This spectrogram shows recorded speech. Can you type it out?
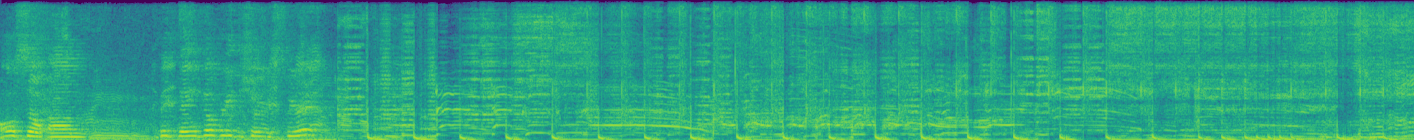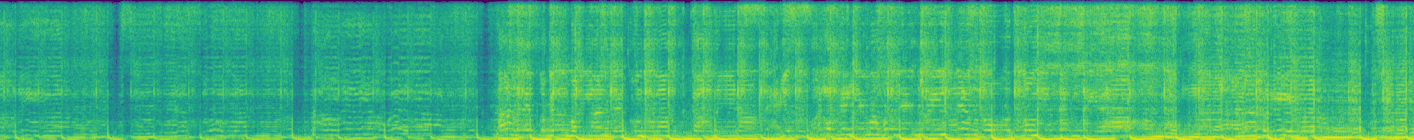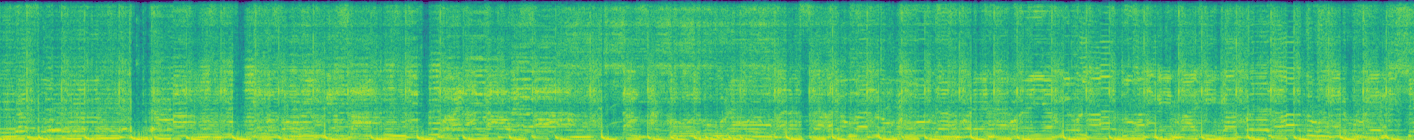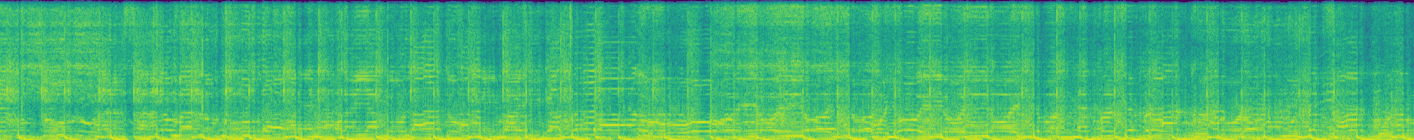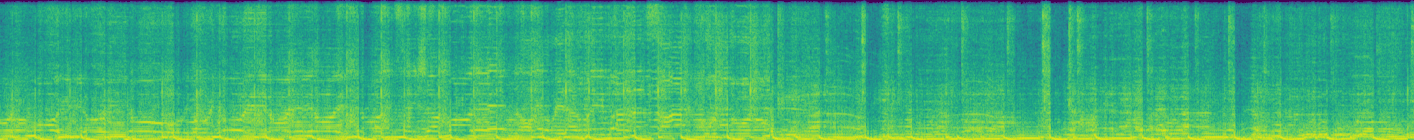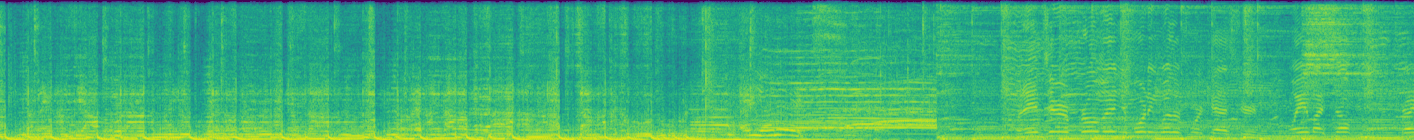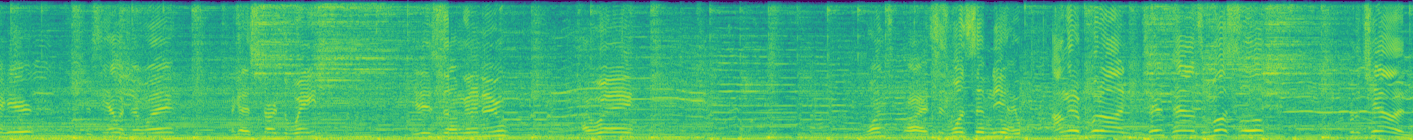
Also, um, big thing, don't forget to show your spirit. My name's Aaron Pearlman, your morning weather forecaster. Weighing myself right here. You can see how much I weigh. I gotta start the weight. It is what I'm gonna do. I weigh one. All right, it says 178. I'm gonna put on 10 pounds of muscle for the challenge.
